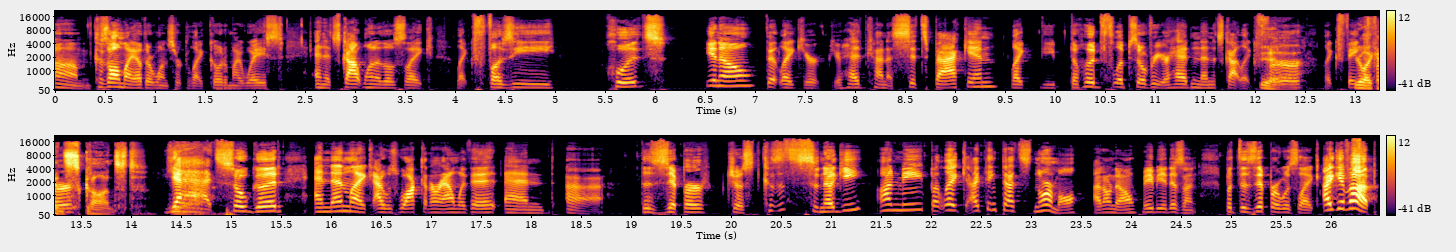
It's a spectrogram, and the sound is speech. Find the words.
Um, because all my other ones are like go to my waist, and it's got one of those like like fuzzy hoods you know that like your your head kind of sits back in like you, the hood flips over your head and then it's got like fur Yeah. like fake You're like fur ensconced. Yeah, it's so good. And then like i was walking around with it and uh the zipper just because it's snuggy on me but like i think that's normal. I don't know. Maybe it isn't. But the zipper was like i give up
